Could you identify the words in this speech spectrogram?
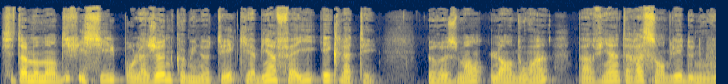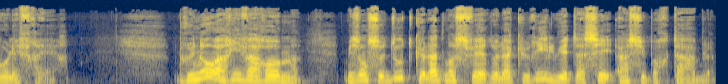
C'est un moment difficile pour la jeune communauté qui a bien failli éclater. Heureusement, Landouin parvient à rassembler de nouveau les frères. Bruno arrive à Rome, mais on se doute que l'atmosphère de la curie lui est assez insupportable.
